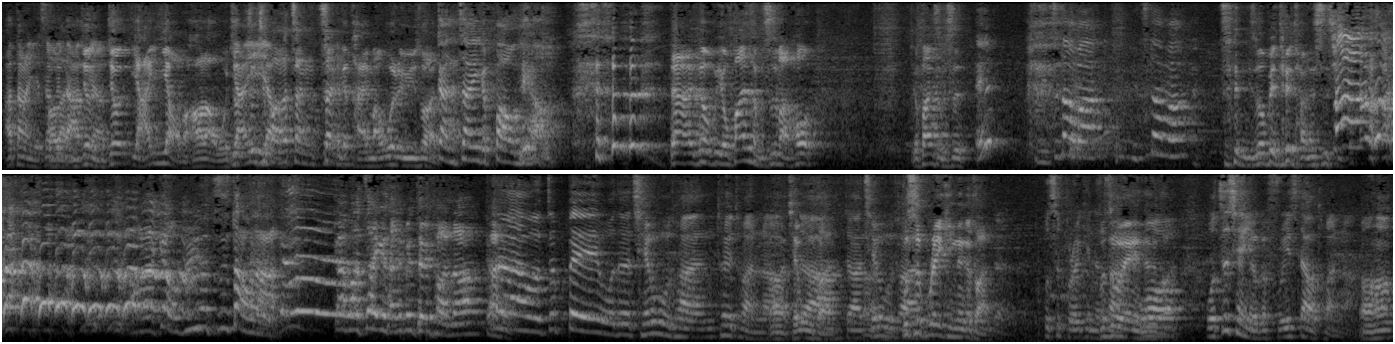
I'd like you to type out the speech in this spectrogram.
啊，当然也是要跟大家你就你就牙一咬嘛，好了，我就帮他站站个台嘛，为了预算。干站一个爆掉。大家有有发生什么事吗？后有发生什么事？哎，你知道吗？你知道吗？这 你说被退团的事情。好了，干我明明就知道啦，干嘛再一个团就被退团啦？干对啊，我就被我的前五团退团了。啊，前舞对团啊，对啊，前五团不是 breaking 那个团。不是 breaking 的团，不是 breaking 的团我我之前有个 freestyle 团啊，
